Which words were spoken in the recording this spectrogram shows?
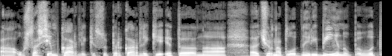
А уж совсем карлики, суперкарлики, это на э, черноплодной рябине. Ну, вот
